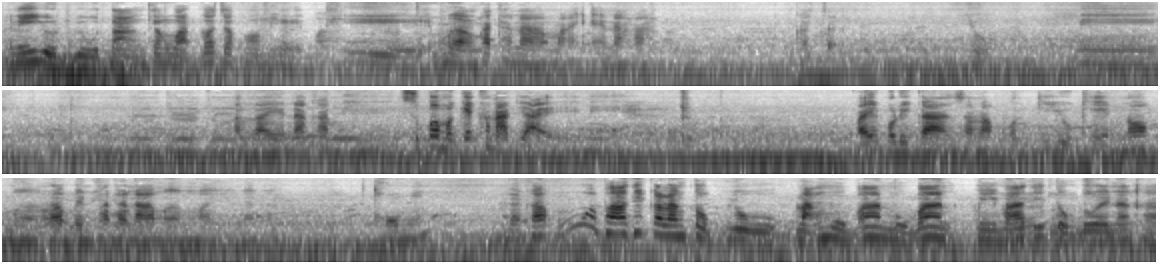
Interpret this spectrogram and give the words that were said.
อันนี้อยู่อยู่ต่างจังหวัดก็จะพอมีที่เมืองพัฒนาใหม่นะคะ ก็จะอยู่มีอะไรนะคะมีซูเปอร์มาร์เก็ตขนาดใหญ่มีไว้บริการสำหรับคนที่อยู่เขตนอกเมืองแล้วเป็นพัฒนาเมืองใหม่นะคะ ถม นะคะอู้พระอาทิตย์กำลังตกอยู่หลังหมู่บ้านหมู่บ้าน มีพระอาทิตย์ตกด้วยนะคะ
